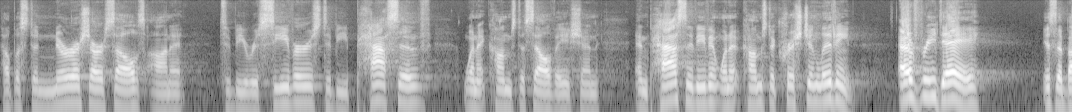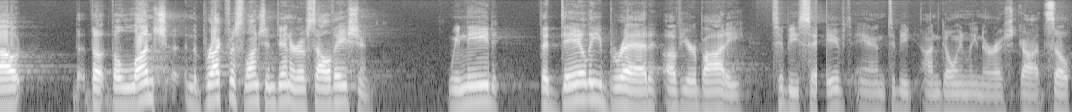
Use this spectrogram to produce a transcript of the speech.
Help us to nourish ourselves on it, to be receivers, to be passive when it comes to salvation, and passive even when it comes to Christian living. Every day is about the, the lunch, and the breakfast, lunch, and dinner of salvation. We need the daily bread of your body to be saved and to be ongoingly nourished, God. So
